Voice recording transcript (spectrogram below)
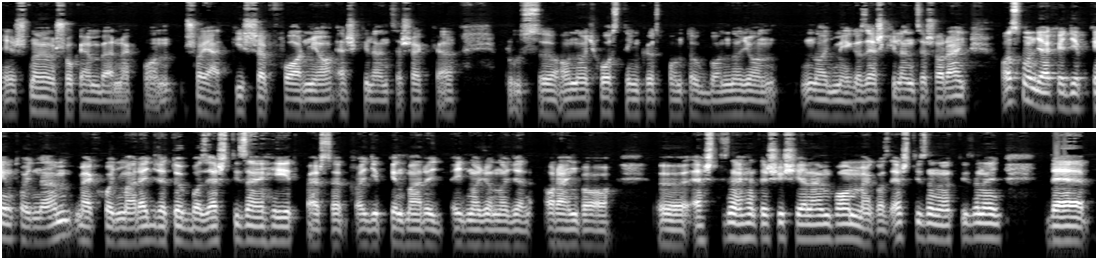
és nagyon sok embernek van saját kisebb farmja S9-esekkel, plusz a nagy hosting központokban nagyon nagy még az S9-es arány. Azt mondják egyébként, hogy nem, meg hogy már egyre több az S17, persze egyébként már egy, egy nagyon nagy arányban a S17-es is jelen van, meg az S15-11, de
